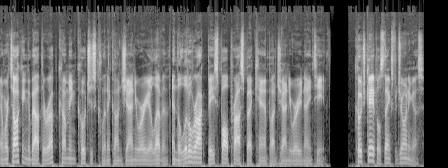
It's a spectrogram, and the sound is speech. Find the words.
and we're talking about their upcoming Coaches Clinic on January 11th and the Little Rock Baseball Prospect Camp on January 19th. Coach Capels, thanks for joining us.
